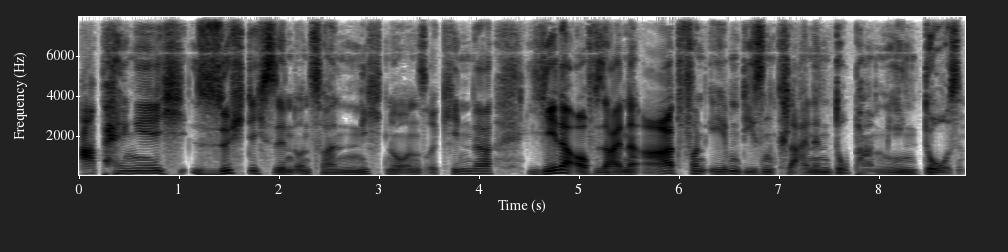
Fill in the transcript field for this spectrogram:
abhängig, süchtig sind und zwar nicht nur unsere Kinder, jeder auf seine Art von eben diesen kleinen Dopamindosen.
